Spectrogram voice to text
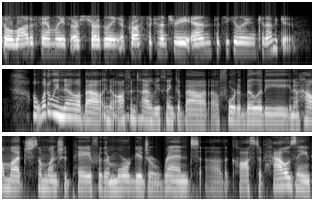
So a lot of families are struggling across the country and particularly in Connecticut. Well, what do we know about, you know, oftentimes we think about affordability, you know, how much someone should pay for their mortgage or rent, uh, the cost of housing.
